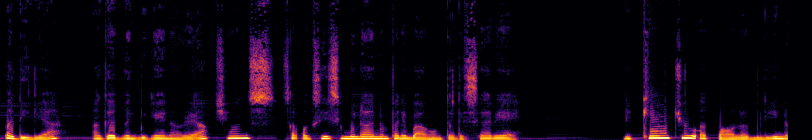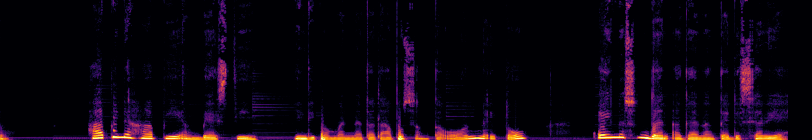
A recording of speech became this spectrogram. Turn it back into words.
Padilla agad nagbigay ng reactions sa pagsisimula ng panibagong teleserye ni Kim Chu at Paolo Belino. Happy na happy ang bestie. Hindi pa man natatapos ang taon na ito ay nasundan agad ng teleserye.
